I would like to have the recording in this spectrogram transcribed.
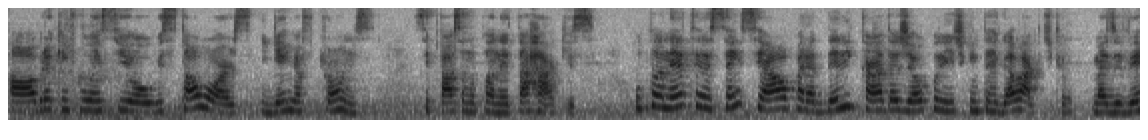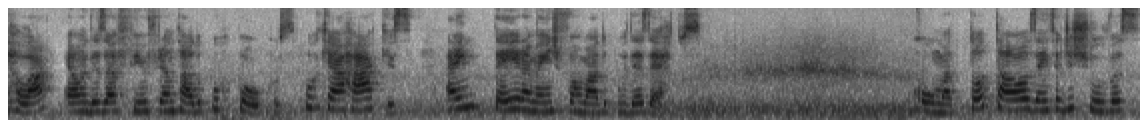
A obra que influenciou Star Wars e Game of Thrones se passa no planeta Arrakis. O planeta é essencial para a delicada geopolítica intergaláctica, mas viver lá é um desafio enfrentado por poucos, porque Arrakis é inteiramente formado por desertos. Com uma total ausência de chuvas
